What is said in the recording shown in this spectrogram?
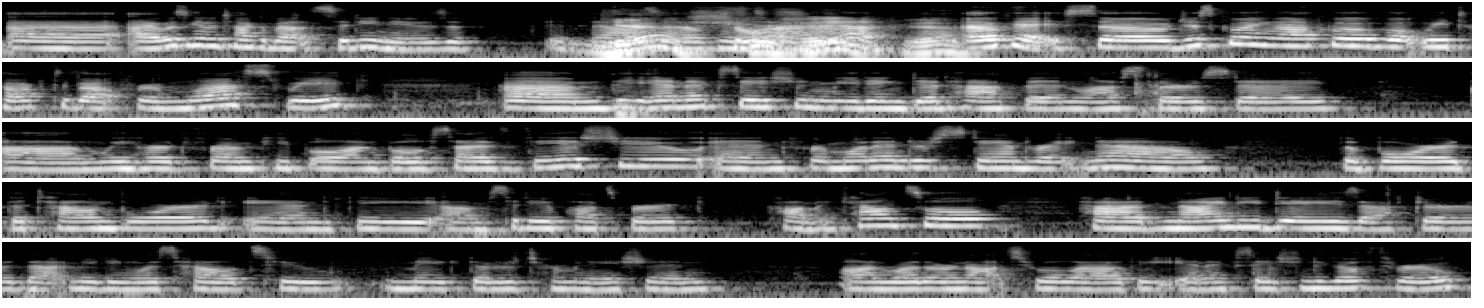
uh, I was going to talk about city news if, if that was Yeah, an okay sure, sure. yeah. yeah. Okay, so just going off of what we talked about from last week, um, the annexation meeting did happen last Thursday. Um, we heard from people on both sides of the issue, and from what I understand right now, the board, the town board, and the um, City of Plattsburgh Common Council had 90 days after that meeting was held to make their determination on whether or not to allow the annexation to go through.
